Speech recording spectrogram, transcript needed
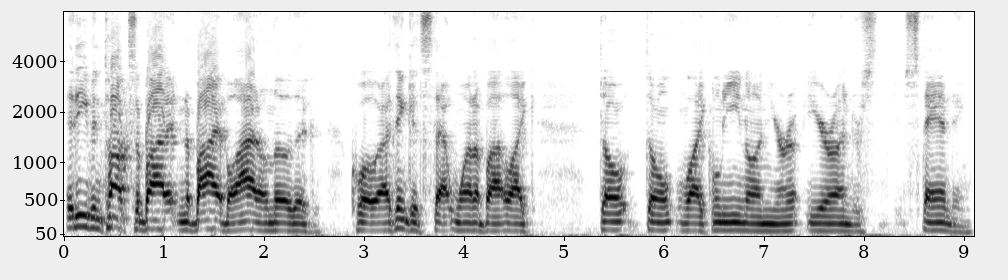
It even talks about it in the Bible. I don't know the quote. I think it's that one about like don't don't like lean on your your understanding.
